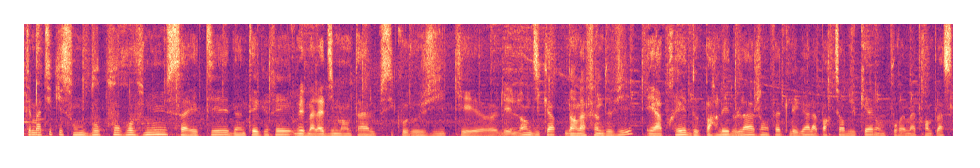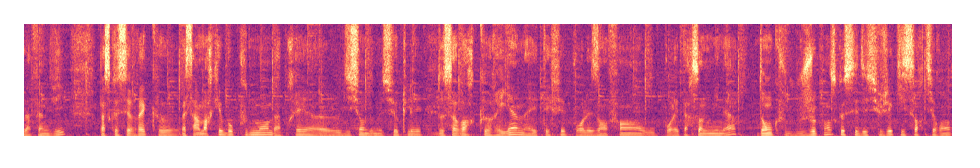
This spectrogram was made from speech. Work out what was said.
thématiques qui sont beaucoup revenues, ça a été d'intégrer les maladies mentales, psychologiques et euh, l'handicap dans la fin de vie. Et après, de parler de l'âge légal à partir duquel on pourrait mettre en place la fin de vie. Parce que c'est vrai que bah, ça a marqué beaucoup de monde après euh, l'audition de M. Clé, de savoir que rien n'a été fait pour les enfants ou pour les personnes mineures. Donc je pense que c'est des sujets qui sortiront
